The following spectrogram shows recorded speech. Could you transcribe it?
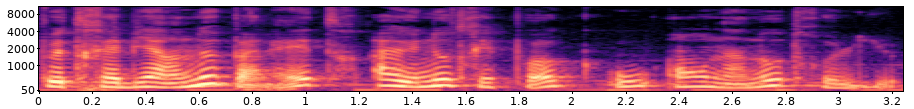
peut très bien ne pas l'être à une autre époque ou en un autre lieu.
